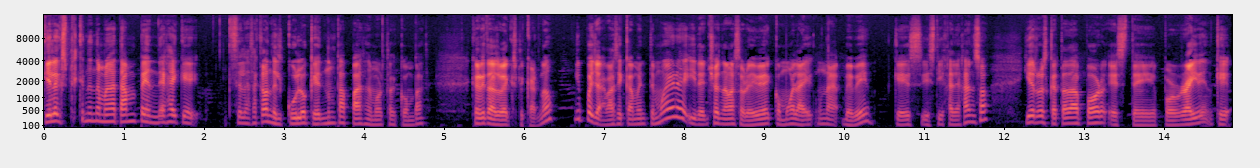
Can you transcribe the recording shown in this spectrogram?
Que lo explican de una manera tan pendeja y que se la sacaron del culo que nunca pasa en Mortal Kombat. Que ahorita les voy a explicar, ¿no? Y pues ya, básicamente muere. Y de hecho nada más sobrevive como la, una bebé que es, hija de Hanzo. Y es rescatada por este. por Raiden. Que,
